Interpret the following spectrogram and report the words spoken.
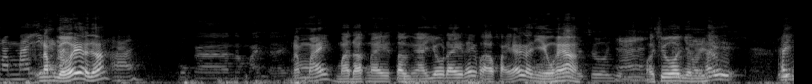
năm mấy. Năm rưỡi rồi đó. À, năm mấy? Mà đợt này từ ngày vô đây thấy bà khỏe ra nhiều ha. Hồi xưa nhìn À. hồi xưa nhìn thấy thấy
